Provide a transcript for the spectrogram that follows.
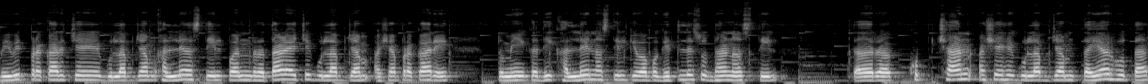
विविध प्रकारचे गुलाबजाम खाल्ले असतील पण रताळ्याचे गुलाबजाम अशा प्रकारे तुम्ही कधी खाल्ले नसतील किंवा बघितलेसुद्धा नसतील तर खूप छान असे हे गुलाबजाम तयार होतात.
